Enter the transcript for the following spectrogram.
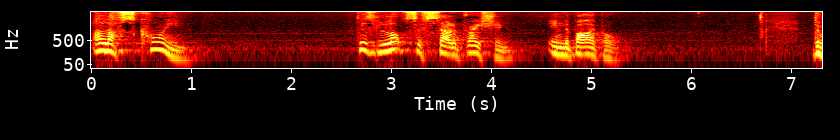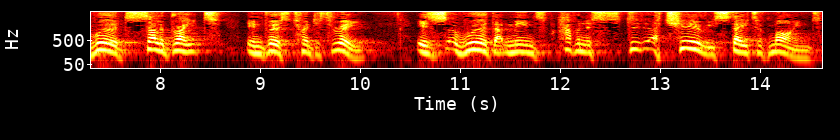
a lost coin. There's lots of celebration in the Bible. The word celebrate in verse 23 is a word that means having a, st- a cheery state of mind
